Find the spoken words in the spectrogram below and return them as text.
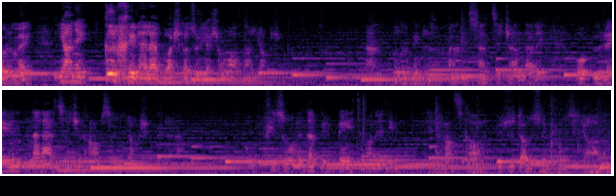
ölmək, yəni 40 il elə başqa cür yaşamaqdan yaxşıdır. Yəni bunu bilirəm. Sən çəkənləri, o ürəyin nələr çəkir, hamısını yaxşı bilirəm. Bu Füzulidə bir beyt var, edir, Hacı qalib, üzü dözür ruzigarın.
